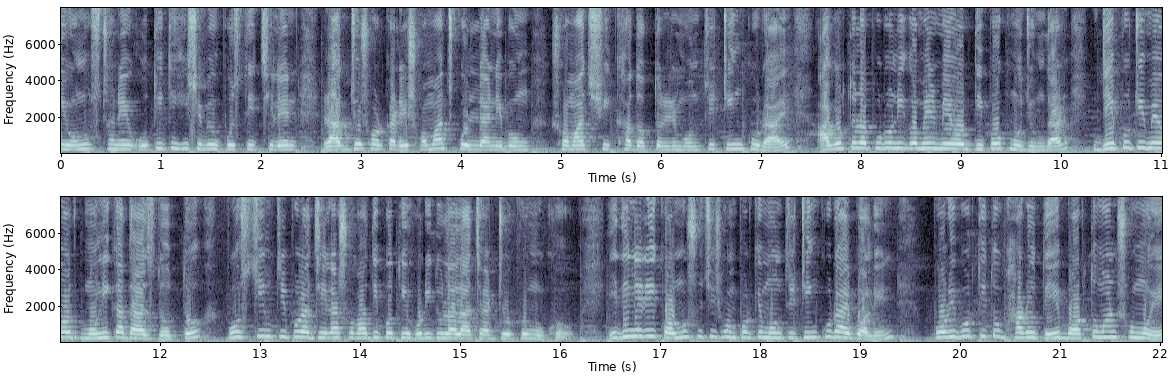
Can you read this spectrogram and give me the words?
এই অনুষ্ঠানে অতিথি হিসেবে উপস্থিত ছিলেন রাজ্য সরকারের সমাজ কল্যাণ এবং সমাজ শিক্ষা দপ্তরের মন্ত্রী টিঙ্কু রায়, আগরতলা পুর নিগমের mayor Dipak Majumdar, deputy mayor Monika Das Dutta, পশ্চিম ত্রিপুরা জেলা সভাধিপতি হরিদুলাল আচার্য প্রমুখ। এদিনের এই কর্মসূচি সম্পর্কে মন্ত্রী টিঙ্কু রায় বলেন পরিবর্তিত ভারতে বর্তমান সময়ে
